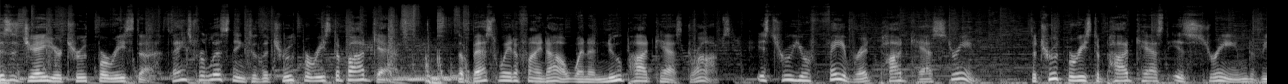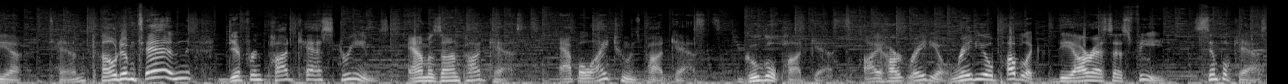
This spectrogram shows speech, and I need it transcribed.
This is Jay, your Truth Barista. Thanks for listening to the Truth Barista podcast. The best way to find out when a new podcast drops is through your favorite podcast stream. The Truth Barista podcast is streamed via 10, count them 10 different podcast streams Amazon Podcasts, Apple iTunes Podcasts, Google Podcasts, iHeartRadio, Radio Public, the RSS feed, Simplecast,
